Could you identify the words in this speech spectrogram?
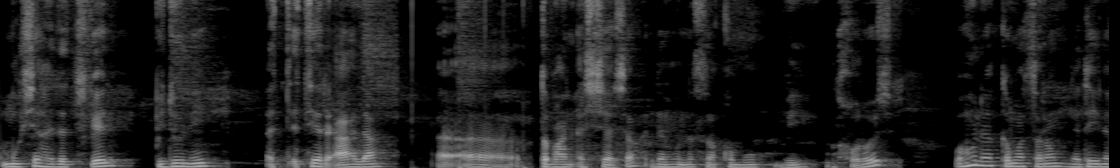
بمشاهدة فيلم بدون التأثير على آه، طبعا الشاشة إذا هنا سنقوم بالخروج. وهنا كما ترون لدينا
